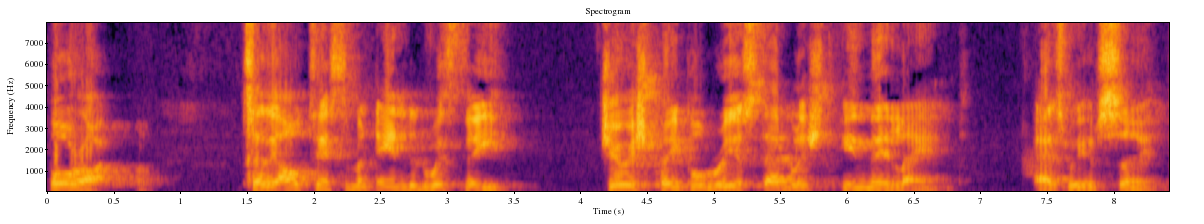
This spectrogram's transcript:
All right, so the Old Testament ended with the Jewish people re established in their land, as we have seen,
